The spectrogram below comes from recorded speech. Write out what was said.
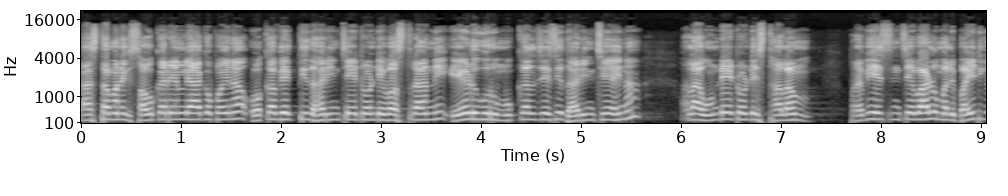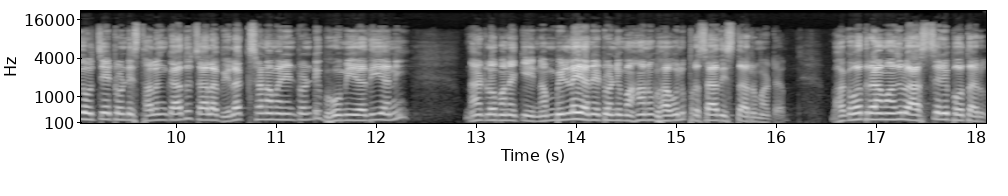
కాస్త మనకి సౌకర్యం లేకపోయినా ఒక వ్యక్తి ధరించేటువంటి వస్త్రాన్ని ఏడుగురు ముక్కలు చేసి ధరించే అయినా అలా ఉండేటువంటి స్థలం ప్రవేశించే వాళ్ళు మళ్ళీ బయటికి వచ్చేటువంటి స్థలం కాదు చాలా విలక్షణమైనటువంటి భూమి అది అని దాంట్లో మనకి నంబిళ్ళై అనేటువంటి మహానుభావులు ప్రసాదిస్తారన్నమాట. భగవద్ రామాజులు ఆశ్చర్యపోతారు.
